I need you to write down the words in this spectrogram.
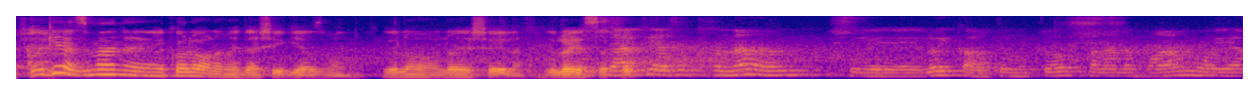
כשהגיע הזמן, אה, כל העולם ידע שהגיע הזמן. זה לא, לא יהיה שאלה, זה לא יהיה ספק. שאלתי אז את חנן, שלא הכרתם אותו, חנן אברהם, הוא היה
